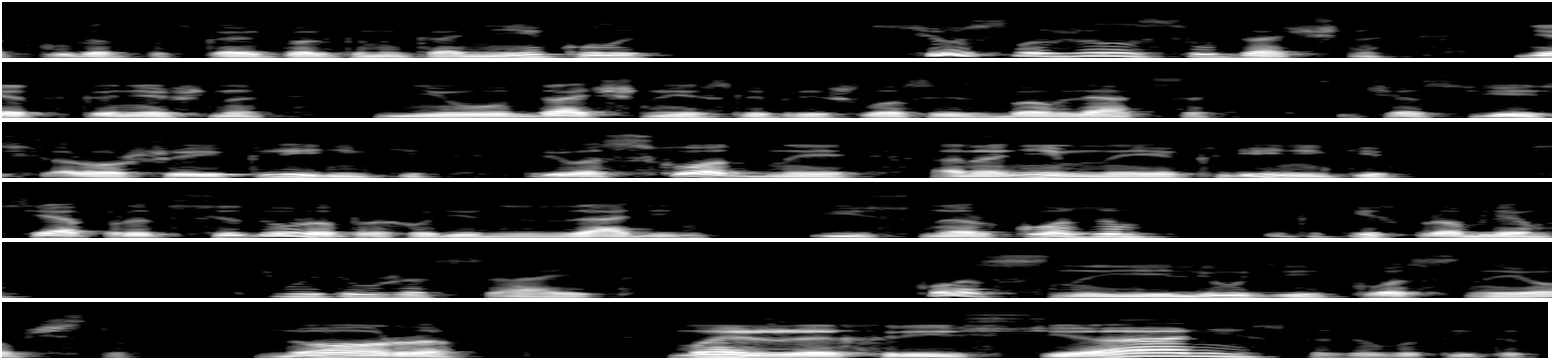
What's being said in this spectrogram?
откуда отпускают только на каникулы. Все сложилось удачно. Нет, конечно, неудачно, если пришлось избавляться. Сейчас есть хорошие клиники, превосходные анонимные клиники. Вся процедура проходит за день, и с наркозом никаких проблем. Почему это ужасает? Костные люди, костное общество. Нора, мы же христиане, — сказал бы Питер.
